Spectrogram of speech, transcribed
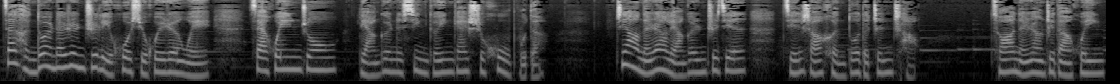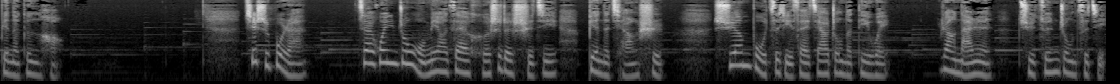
在很多人的认知里，或许会认为，在婚姻中两个人的性格应该是互补的，这样能让两个人之间减少很多的争吵。从而能让这段婚姻变得更好。其实不然，在婚姻中，我们要在合适的时机变得强势，宣布自己在家中的地位，让男人去尊重自己。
